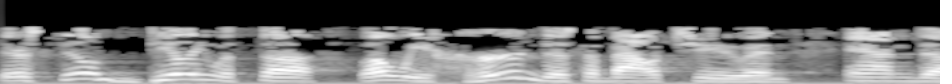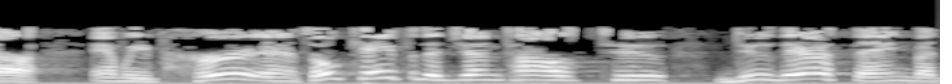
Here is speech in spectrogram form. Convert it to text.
they're still dealing with the well we heard this about you and and uh, and we've heard and it's okay for the gentiles to do their thing but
